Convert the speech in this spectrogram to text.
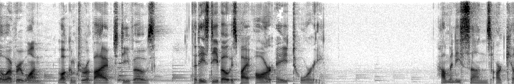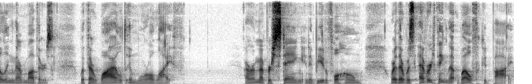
Hello, everyone. Welcome to Revived Devos. Today's Devo is by R.A. Torrey. How many sons are killing their mothers with their wild, immoral life? I remember staying in a beautiful home where there was everything that wealth could buy.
